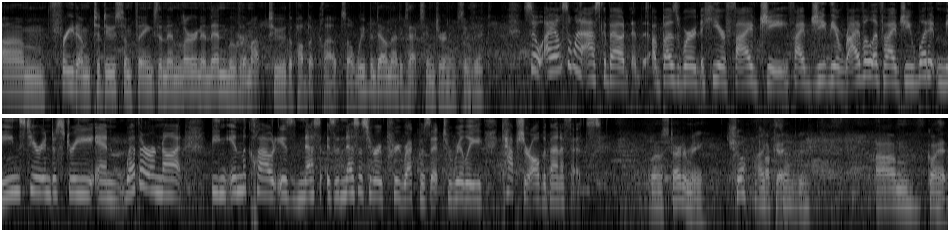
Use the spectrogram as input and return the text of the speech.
um, freedom to do some things and then learn and then move them up to the public cloud. So we've been down that exact same journey. So. Exactly. So I also want to ask about a buzzword here, 5G. 5G, the arrival of 5G, what it means to your industry and whether or not being in the cloud is, is a necessary prerequisite to really capture all the benefits. You want to start or me? Sure, I okay. Um, go ahead.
